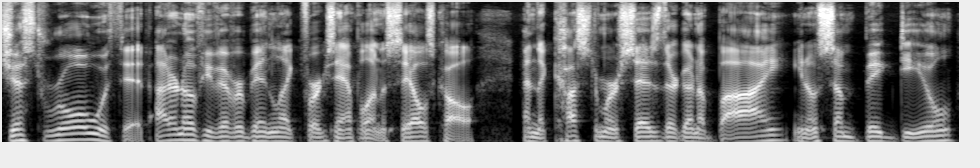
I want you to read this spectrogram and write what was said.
just roll with it. I don't know if you've ever been like, for example, on a sales call and the customer says they're going to buy, you know, some big deal.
